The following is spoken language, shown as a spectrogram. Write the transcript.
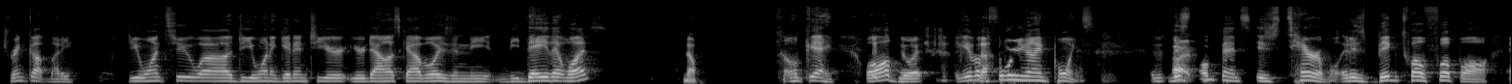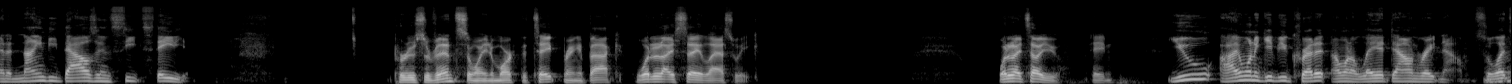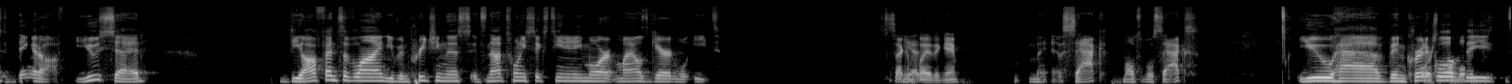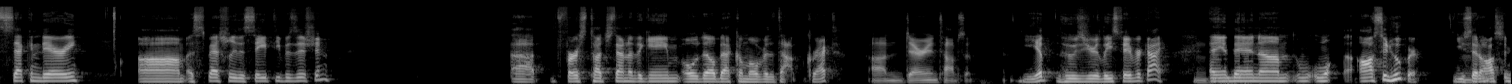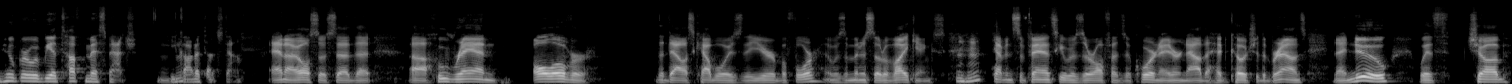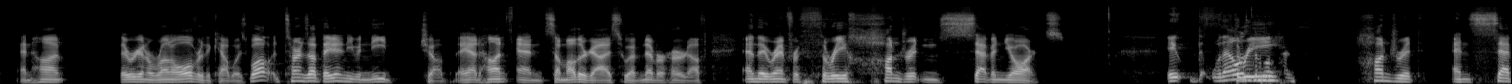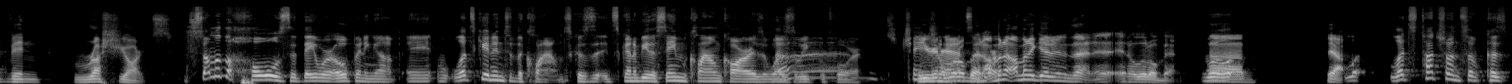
Drink up, buddy. Do you want to? uh Do you want to get into your your Dallas Cowboys in the the day that was? No. Okay. Well, I'll do it. I gave up 49 points. This right, well- defense is terrible. It is Big 12 football and a 90,000 seat stadium. Producer Vince, I want you to mark the tape, bring it back. What did I say last week? What did I tell you, Aiden? You, I want to give you credit. I want to lay it down right now. So Mhm. let's ding it off. You said the offensive line, you've been preaching this. It's not 2016 anymore. Myles Garrett will eat. Second Yeah. play of the game. Sack, multiple sacks. You have been critical of the secondary, um, especially the safety position. Uh, first touchdown of the game, Odell Beckham over the top, correct? on Darian Thompson. Yep. Who's your least favorite guy? Mhm. And then um, Austin Hooper. You said Mhm. Austin Hooper would be a tough mismatch. He Mhm. caught a touchdown. And I also said that uh, who ran all over the Dallas Cowboys the year before? It was the Minnesota Vikings. Mhm. Kevin Stefanski was their offensive coordinator, now the head coach of the Browns. And I knew with Chubb and Hunt, they were going to run all over the Cowboys. Well, it turns out they didn't even need Chubb. They had Hunt and some other guys who I've never heard of, and they ran for 307 yards. It well, that was the Three- most, 107 rush yards. some of the holes that they were opening up. And let's get into the clowns because it's going to be the same clown car as it was the week before. It's changed a gonna little add some bit. I'm gonna I'm gonna get into that in, in a little bit. Well, Um, let's touch on some because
